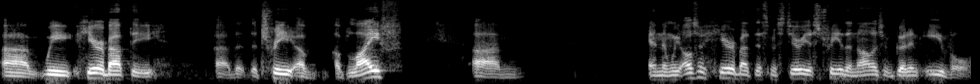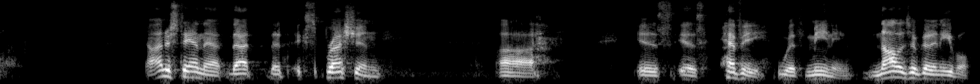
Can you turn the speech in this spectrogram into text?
uh, we hear about the, uh, the, the tree of, of life. Um, and then we also hear about this mysterious tree of the knowledge of good and evil. Now, understand that that that expression uh, is is heavy with meaning. Knowledge of good and evil.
